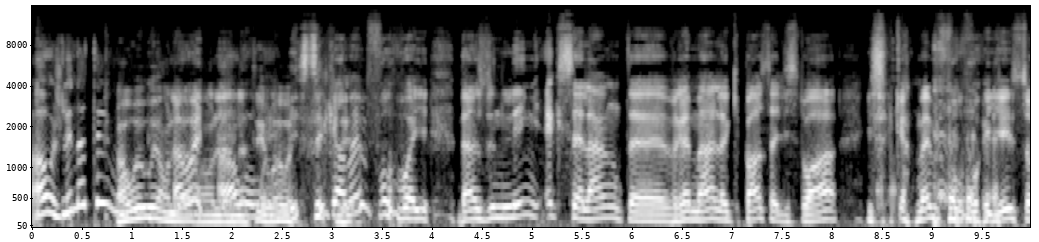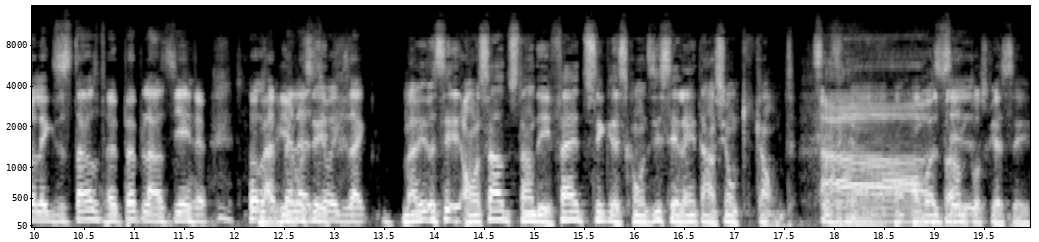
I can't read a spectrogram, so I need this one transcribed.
Oh, je l'ai noté, moi. Ah oui, oui, on l'a Ah ouais? Ah noté. C'est quand Mais- même voyez. Dans une ligne excellente, euh, vraiment, là, qui passe à l'histoire, il s'est quand même fourvoyé sur l'existence d'un peuple ancien, là, sur Mario, exacte. Mario, on sort du temps des fêtes, tu sais que ce qu'on dit, c'est l'intention qui compte. Ah, on, on va le prendre pour ce que c'est.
